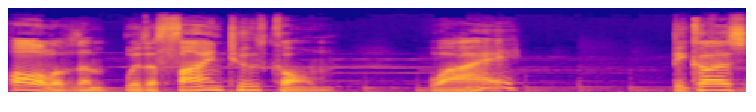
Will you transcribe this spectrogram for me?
all of them with a fine tooth comb. Why? Because,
